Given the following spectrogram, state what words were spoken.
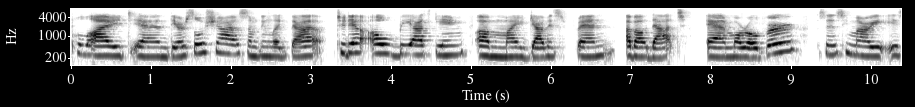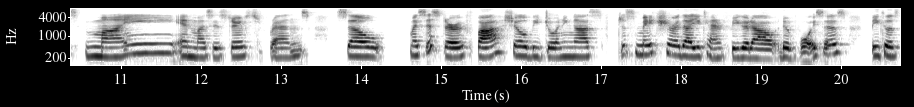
polite and they're so shy or something like that. Today I'll be asking um my Japanese friend about that. And moreover, since Himari is my and my sister's friends, so my sister, Fa, she'll be joining us. Just make sure that you can figure out the voices because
